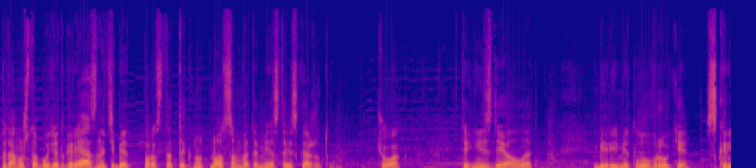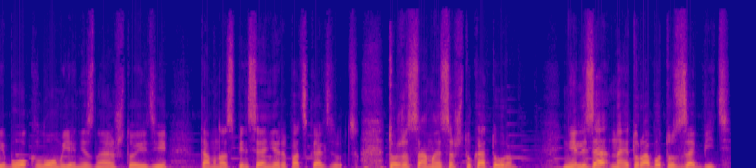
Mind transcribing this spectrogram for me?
Потому что будет грязно, тебе просто тыкнут носом в это место и скажут, чувак, ты не сделал это. Бери метлу в руки. Скребок, лом, я не знаю, что, иди. Там у нас пенсионеры подскальзываются. То же самое со штукатуром. Нельзя на эту работу забить.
